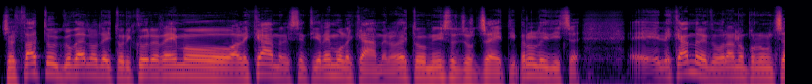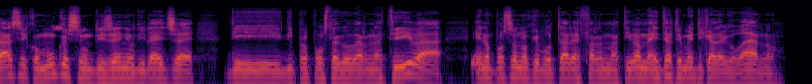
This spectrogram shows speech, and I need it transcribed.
cioè il fatto che il governo ha detto ricorreremo alle Camere, sentiremo le Camere, l'ha detto il ministro Giorgetti, però lei dice eh, le Camere dovranno pronunciarsi comunque su un disegno di legge di, di proposta governativa e non possono che votare affermativamente, altrimenti cade il governo.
